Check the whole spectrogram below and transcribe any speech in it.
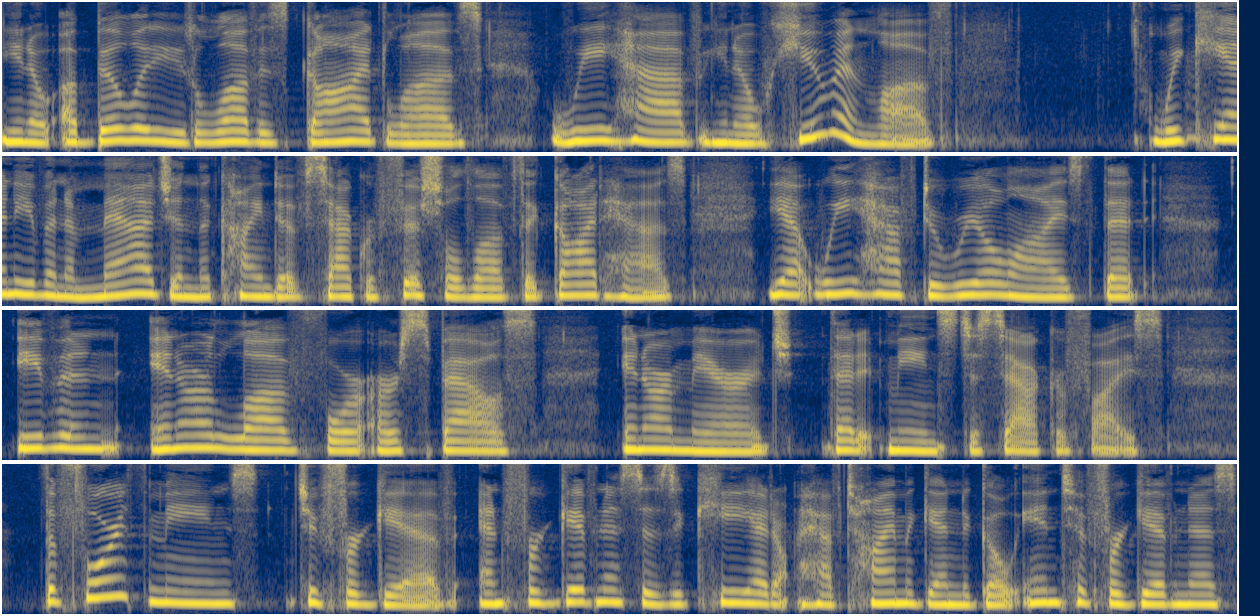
you know, ability to love as God loves, we have, you know, human love. We can't even imagine the kind of sacrificial love that God has. Yet we have to realize that even in our love for our spouse, in our marriage, that it means to sacrifice. The fourth means to forgive, and forgiveness is a key. I don't have time again to go into forgiveness,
